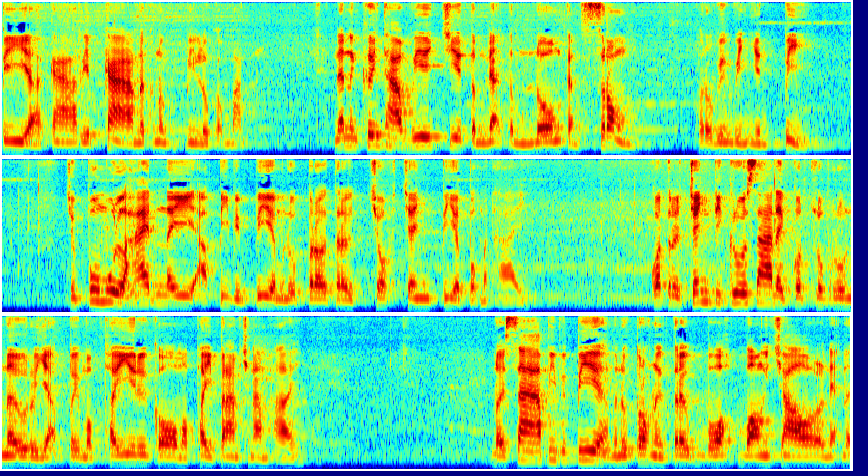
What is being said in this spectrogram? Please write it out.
ពីការរៀបការនៅក្នុងគម្ពីរលោកុបាតអ្នកនឹងឃើញថាវាជាតំណាក់តំណងទាំងស្រុងរវាងវិញ្ញាណពីរចំពោះមូលហេតុនៃអភិវិពាមនុស្សប្រុសត្រូវចុះចេញពីឪពុកម្ដាយ គាត់ត្រូវចេញពីគ្រួសារដែលគាត់ធ្លាប់រស់នៅរយៈពេល20ឬក៏25ឆ្នាំហើយដោយសារពីពិពាមនុស្សប្រុសនឹងត្រូវបោះបង់ចោលអ្នកដ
